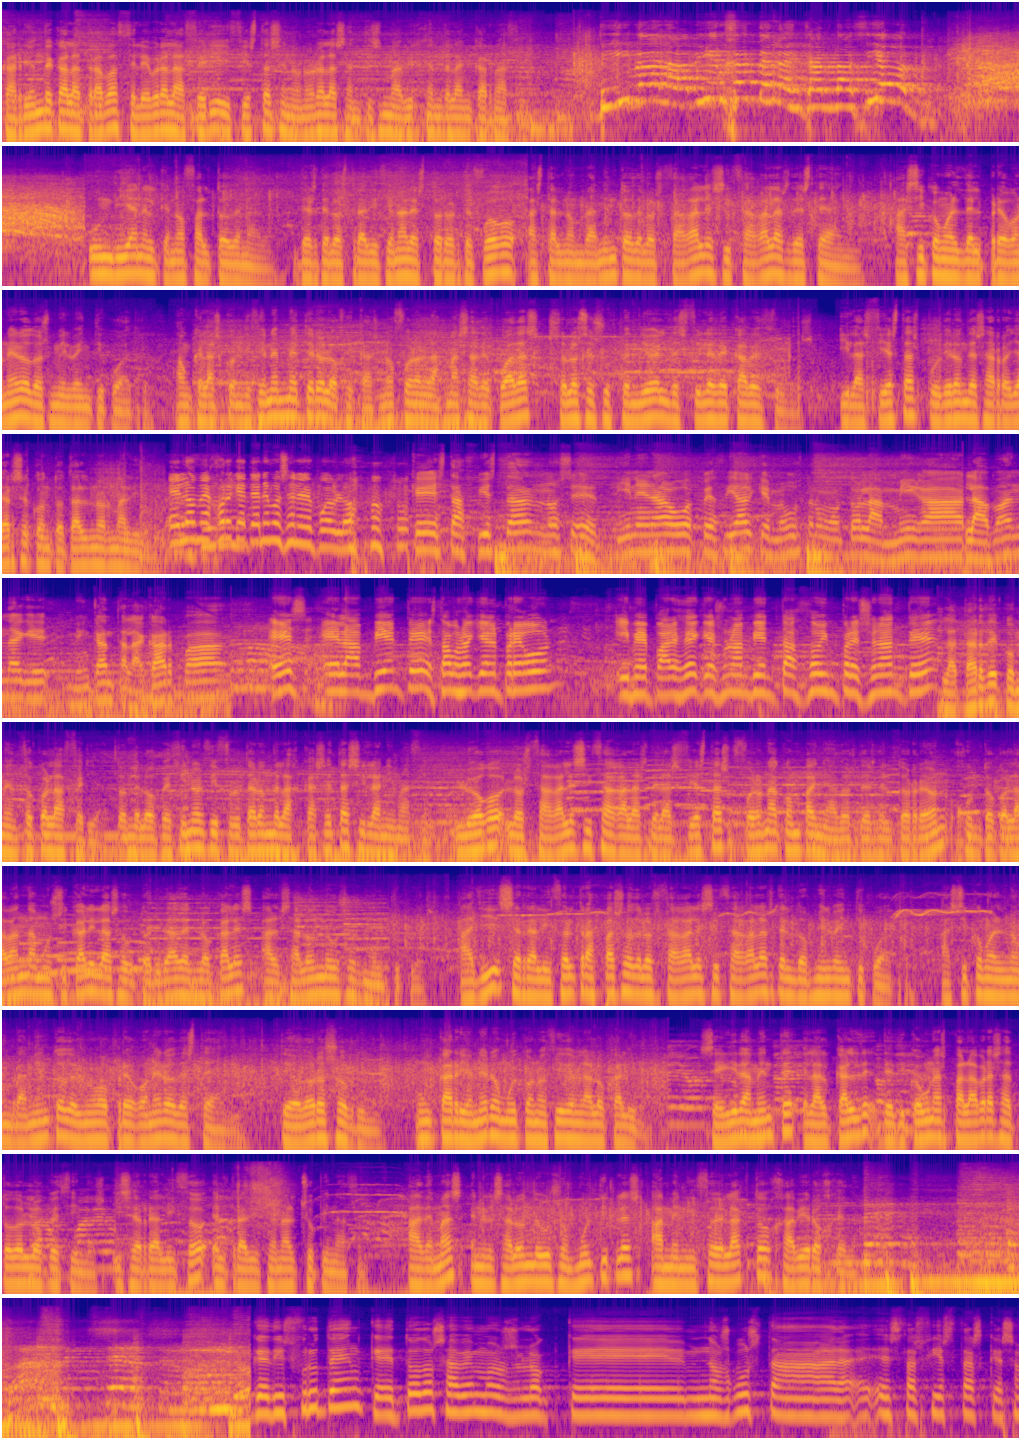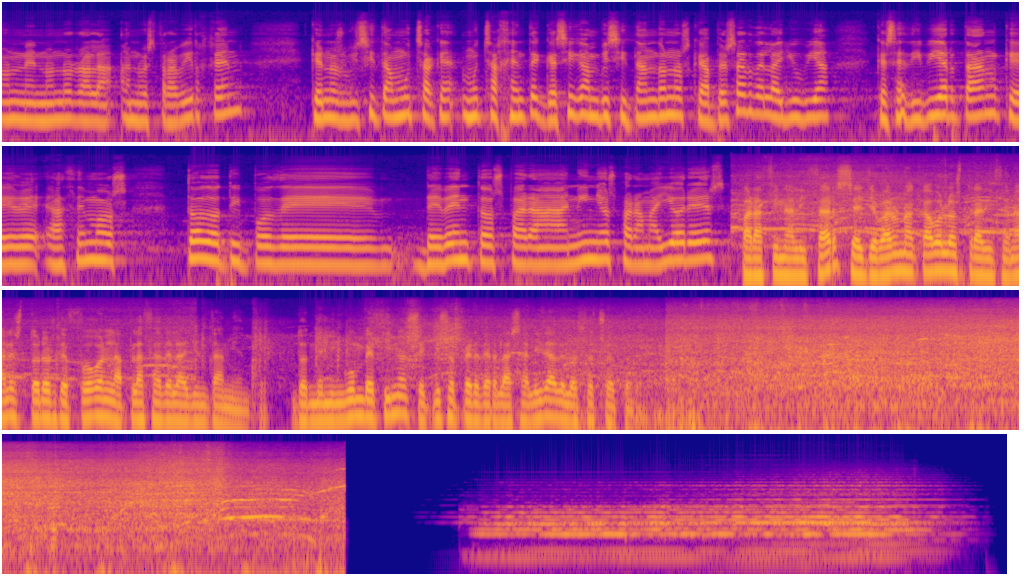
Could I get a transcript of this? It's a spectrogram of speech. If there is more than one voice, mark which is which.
Speaker 1: Carrión de Calatrava celebra la feria y fiestas en honor a la Santísima Virgen de la Encarnación.
Speaker 2: ¡Viva la Virgen de la Encarnación!
Speaker 1: Un día en el que no faltó de nada, desde los tradicionales toros de fuego hasta el nombramiento de los zagales y zagalas de este año, así como el del pregonero 2024. Aunque las condiciones meteorológicas no fueron las más adecuadas, solo se suspendió el desfile de cabezudos y las fiestas pudieron desarrollarse con total normalidad.
Speaker 3: Es lo mejor que tenemos en el pueblo.
Speaker 4: que estas fiestas, no sé, tienen algo especial que me gustan un montón las migas, la banda, que me encanta la carpa.
Speaker 5: Es el ambiente, estamos aquí en el pregón y me parece que es un ambientazo impresionante.
Speaker 1: La tarde comenzó con la feria, donde los vecinos disfrutaron de las casetas y la animación. Luego, los zagales y zagalas de las fiestas fueron acompañados desde el Torreón junto con la banda musical y las autoridades locales al Salón de Usos Múltiples. Allí se realizó el traspaso de los zagales y zagalas del 2024, así como el nombramiento del nuevo pregonero de este año, Teodoro Sobrino, un carrionero muy conocido en la localidad. Seguidamente, el alcalde dedicó unas palabras a todos los vecinos y se realizó el tradicional chupinazo. Además, en el Salón de Usos Múltiples amenizó el acto Javier Ojeda.
Speaker 6: Que disfruten, que todos sabemos lo que nos gusta estas fiestas que son en honor a, nuestra Virgen que nos visita mucha, mucha gente, que sigan visitándonos, que a pesar de la lluvia, que se diviertan, que hacemos todo tipo de, eventos para niños, para mayores.
Speaker 1: Para finalizar, se llevaron a cabo los tradicionales toros de fuego en la plaza del ayuntamiento, donde ningún vecino se quiso perder la salida de los ocho toros.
